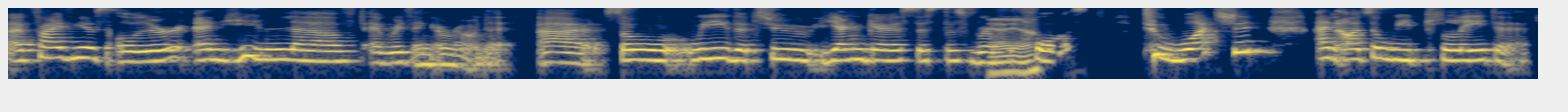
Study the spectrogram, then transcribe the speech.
uh, five years older, and he loved everything around it. Uh, so we, the two younger sisters, were Yeah, yeah. forced to watch it, and also we played it.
